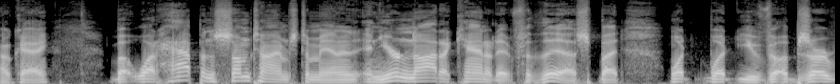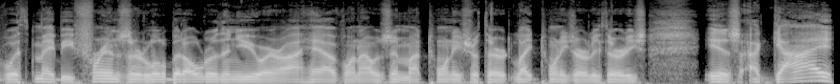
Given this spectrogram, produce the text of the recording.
Okay. But what happens sometimes to men, and you're not a candidate for this, but what, what you've observed with maybe friends that are a little bit older than you, or I have when I was in my 20s or thir- late 20s, early 30s, is a guy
